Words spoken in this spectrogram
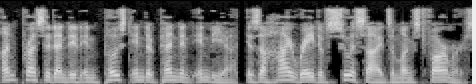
unprecedented in post-independent India, is a high rate of suicides amongst farmers.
